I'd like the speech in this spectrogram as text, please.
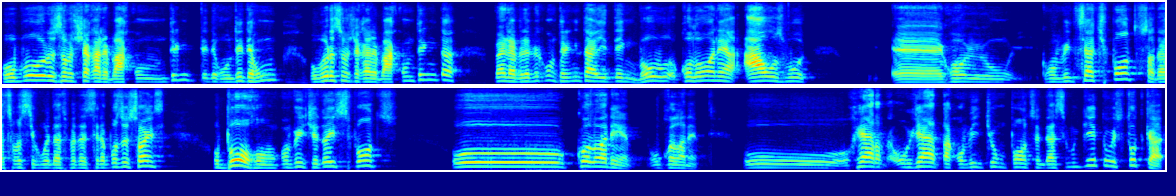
O Borussia Mönchengladbach com, 30, com 31. O Borussia Mönchengladbach com 30. Werder Bremen com 30. E tem Colônia, Augsburg é, com, com 27 pontos. A 12 e 13 terceira posições o Borrom com 22 pontos, o Colônia, o Colônia, o Hertha, o Hertha com 21 pontos em 15 o Stuttgart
